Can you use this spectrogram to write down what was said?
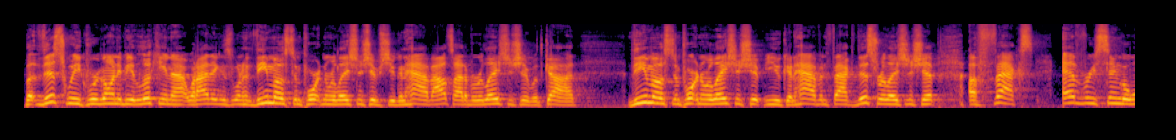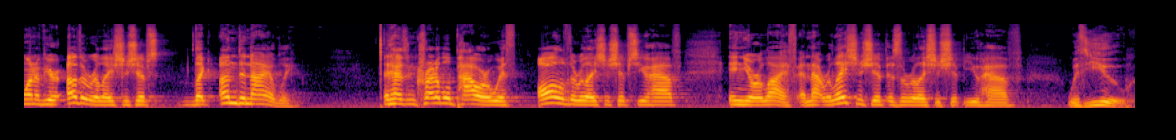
But this week, we're going to be looking at what I think is one of the most important relationships you can have outside of a relationship with God. The most important relationship you can have. In fact, this relationship affects every single one of your other relationships, like undeniably. It has incredible power with all of the relationships you have in your life. And that relationship is the relationship you have with you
